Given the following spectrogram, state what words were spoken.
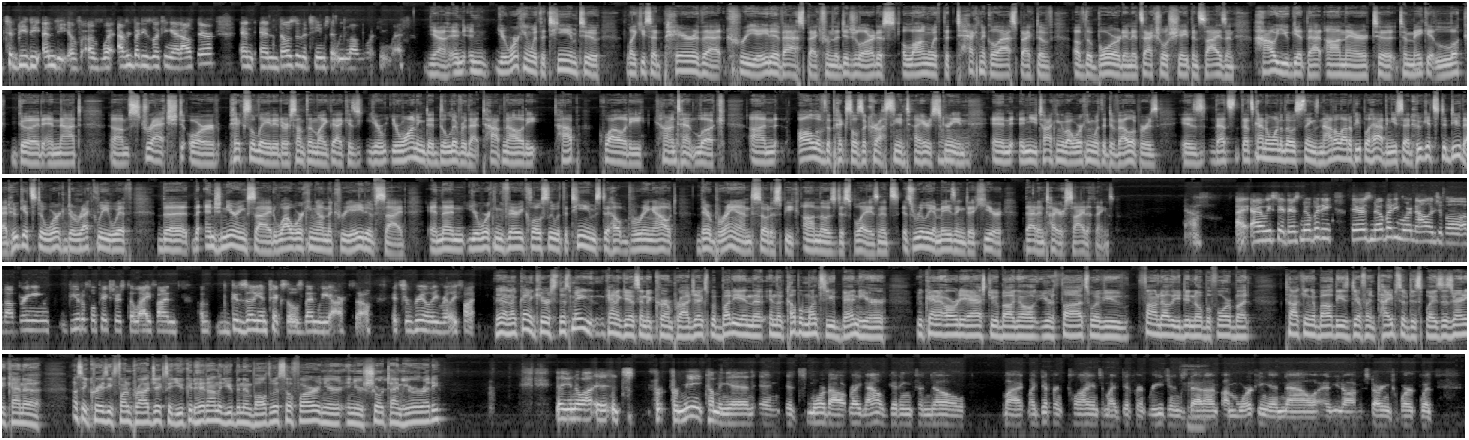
to be the envy of, of what everybody's looking at out there," and and those are the teams that we love working with. Yeah, and and you're working with a team to like you said, pair that creative aspect from the digital artist along with the technical aspect of of the board and its actual shape and size, and how you get that on there to to make it look good and not um, stretched or pixelated or something like that. Because you're you're wanting to deliver that top quality top quality content look on all of the pixels across the entire screen mm-hmm. and and you talking about working with the developers is that's that's kind of one of those things not a lot of people have and you said who gets to do that who gets to work directly with the the engineering side while working on the creative side and then you're working very closely with the teams to help bring out their brand so to speak on those displays and it's it's really amazing to hear that entire side of things yeah I, I, always say there's nobody there is nobody more knowledgeable about bringing beautiful pictures to life on a gazillion pixels than we are. So it's really really fun. Yeah, and I'm kind of curious. This may kind of get us into current projects, but buddy, in the in the couple months you've been here, we've kind of already asked you about you know your thoughts. What have you found out that you didn't know before? But talking about these different types of displays, is there any kind of I'll say crazy fun projects that you could hit on that you've been involved with so far in your in your short time here already? Yeah, you know, it's for, for me coming in, and it's more about right now getting to know my my different clients and my different regions mm-hmm. that I'm I'm working in now, and you know, I'm starting to work with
